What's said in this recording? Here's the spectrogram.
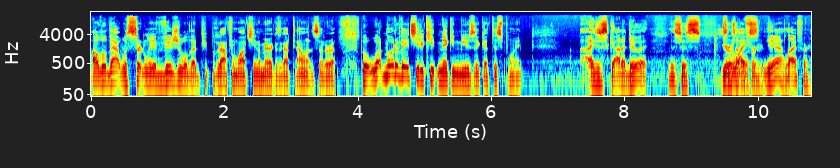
although that was certainly a visual that people got from watching America's Got Talent, et cetera. But what motivates you to keep making music at this point? I just got to do it. It's just You're a I was- lifer. yeah, lifer.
